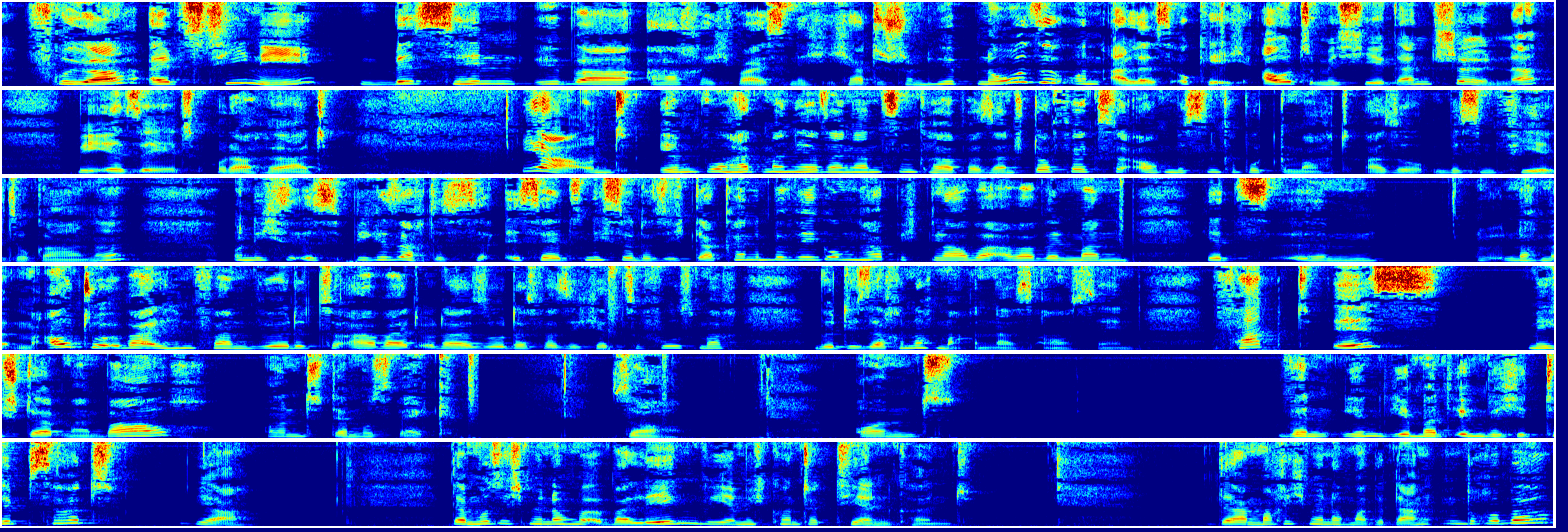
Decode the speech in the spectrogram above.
früher als Teenie bis hin über, ach, ich weiß nicht, ich hatte schon Hypnose und alles. Okay, ich oute mich hier ganz schön, ne? Wie ihr seht oder hört. Ja, und irgendwo hat man ja seinen ganzen Körper, seinen Stoffwechsel auch ein bisschen kaputt gemacht. Also ein bisschen viel sogar, ne? Und ich ist, wie gesagt, es ist ja jetzt nicht so, dass ich gar keine Bewegungen habe. Ich glaube aber, wenn man jetzt ähm, noch mit dem Auto überall hinfahren würde zur Arbeit oder so, das, was ich jetzt zu Fuß mache, wird die Sache nochmal anders aussehen. Fakt ist, mich stört mein Bauch, und der muss weg. So. Und wenn irgendjemand irgendwelche Tipps hat, ja, da muss ich mir nochmal überlegen, wie ihr mich kontaktieren könnt. Da mache ich mir nochmal Gedanken drüber,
